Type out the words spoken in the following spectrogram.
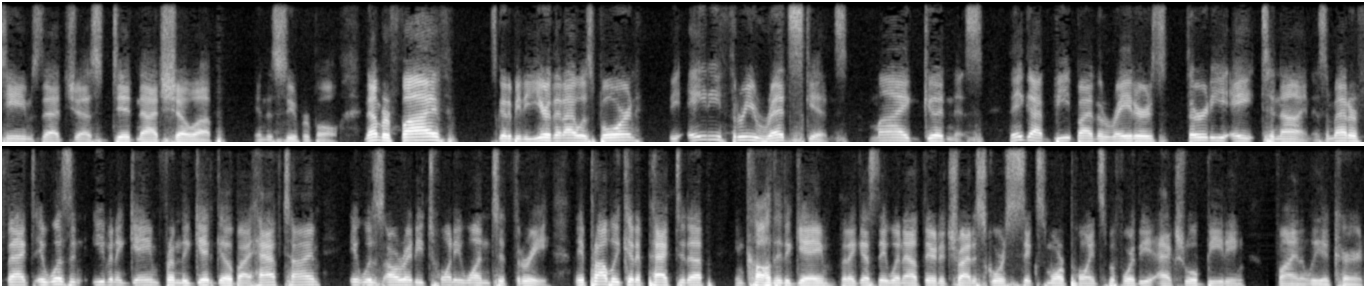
teams that just did not show up in the Super Bowl. Number five is going to be the year that I was born the 83 Redskins. My goodness. They got beat by the Raiders 38 to 9. As a matter of fact, it wasn't even a game from the get go. By halftime, it was already 21 to 3. They probably could have packed it up and called it a game, but I guess they went out there to try to score six more points before the actual beating finally occurred.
